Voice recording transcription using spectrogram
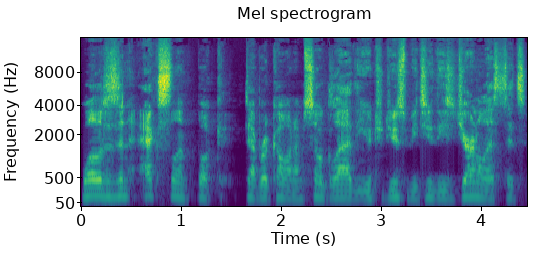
Well, it is an excellent book, Deborah Cohen. I'm so glad that you introduced me to these journalists. It's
